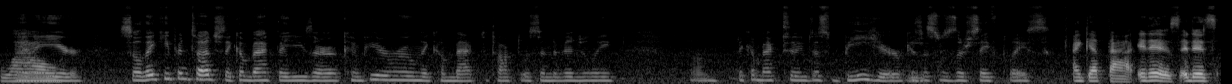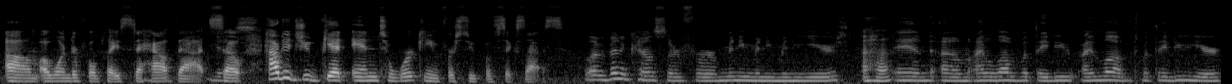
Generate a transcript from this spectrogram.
wow. in a year. So they keep in touch. They come back. They use our computer room. They come back to talk to us individually um, to come back to just be here because this was their safe place. I get that. It is. It is um, a wonderful place to have that. Yes. So, how did you get into working for Soup of Success? Well, I've been a counselor for many, many, many years, uh-huh. and um, I love what they do. I loved what they do here,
